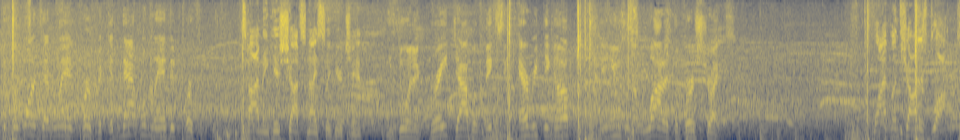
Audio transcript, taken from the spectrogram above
is the ones that land perfect, and that one landed perfectly. Timing his shots nicely here, champ. He's doing a great job of mixing everything up and using a lot of diverse strikes. Wineland shot is blocked.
